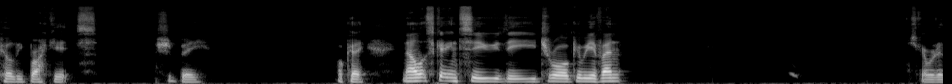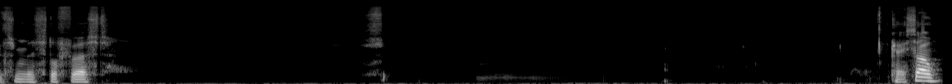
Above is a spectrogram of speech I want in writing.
curly brackets should be. Okay, now let's get into the draw GUI event. Let's get rid of some of this stuff first. Okay, so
